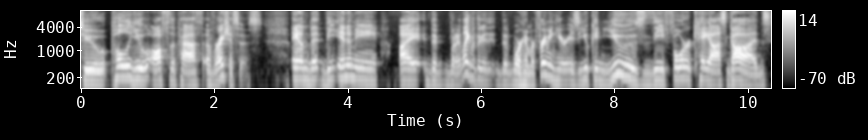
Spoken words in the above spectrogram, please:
to pull you off the path of righteousness. And that the enemy I the what I like about the, the Warhammer framing here is you can use the four chaos gods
